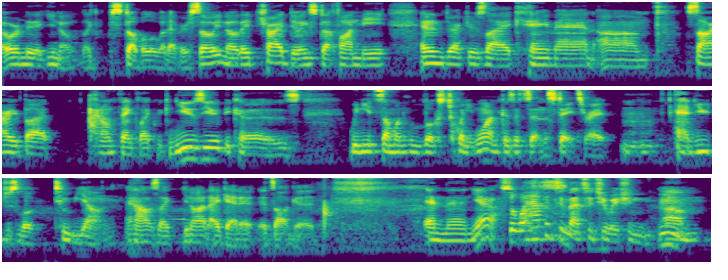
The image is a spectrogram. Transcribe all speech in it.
or you know, like stubble or whatever. So you know, they tried doing stuff on me, and then the director's like, "Hey, man, um, sorry, but I don't think like we can use you because we need someone who looks 21 because it's set in the states, right? Mm-hmm. And you just look too young." And I was like, "You know what? I get it. It's all good." And then yeah. So what happens in that situation? Mm. Um,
